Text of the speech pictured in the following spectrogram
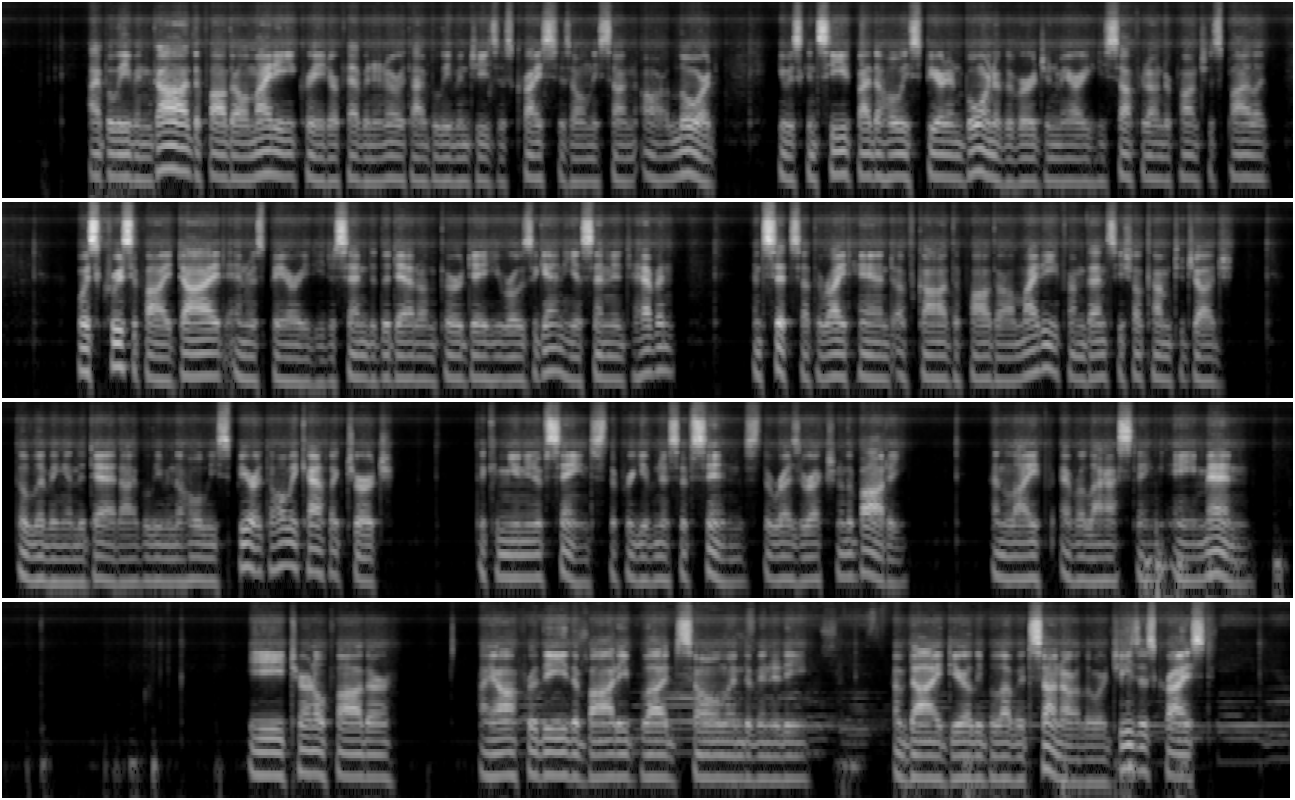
I believe in God, the Father Almighty, creator of heaven and earth. I believe in Jesus Christ, his only Son, our Lord. He was conceived by the Holy Spirit and born of the Virgin Mary. He suffered under Pontius Pilate was crucified, died, and was buried. He descended to the dead. On the third day he rose again. He ascended into heaven and sits at the right hand of God the Father Almighty. From thence he shall come to judge the living and the dead. I believe in the Holy Spirit, the Holy Catholic Church, the communion of saints, the forgiveness of sins, the resurrection of the body, and life everlasting. Amen. Eternal Father, I offer thee the body, blood, soul, and divinity of thy dearly beloved Son, our Lord Jesus Christ,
